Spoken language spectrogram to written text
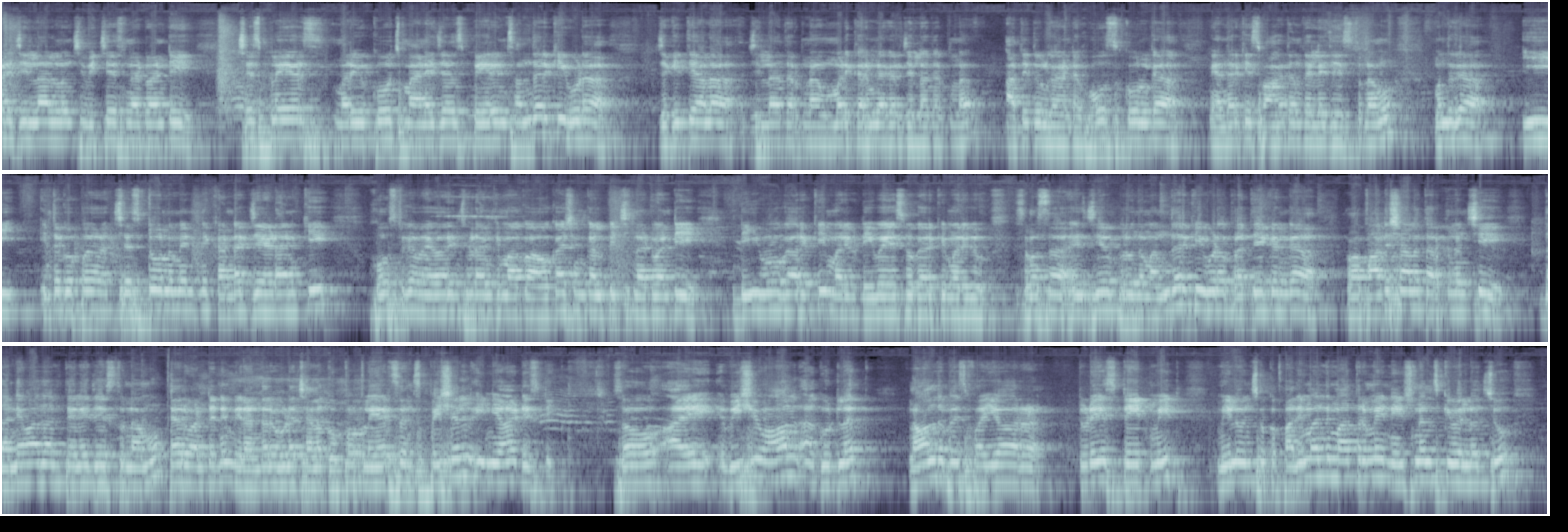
ఉమ్మడి జిల్లాల నుంచి విచ్చేసినటువంటి చెస్ ప్లేయర్స్ మరియు కోచ్ మేనేజర్స్ పేరెంట్స్ అందరికీ కూడా జగిత్యాల జిల్లా తరపున ఉమ్మడి కరీంనగర్ జిల్లా తరపున అతిథులుగా అంటే హోస్ట్ స్కూల్గా మీ అందరికీ స్వాగతం తెలియజేస్తున్నాము. ముందుగా ఈ ఇంత గొప్ప చెస్ టోర్నమెంట్ని కండక్ట్ చేయడానికి హోస్ట్గా వ్యవహరించడానికి మాకు అవకాశం కల్పించినటువంటి డిఓ గారికి మరియు డివైఎస్ఓ గారికి మరియు సంస్థ ఎస్జిఓ బృందం అందరికీ కూడా ప్రత్యేకంగా మా పాఠశాల తరపు నుంచి ధన్యవాదాలు తెలియజేస్తున్నాము. ఎవరు అంటేనే మీరందరూ కూడా చాలా గొప్ప players and special in your district so I wish you all a good luck all the best for your today state meet మీలోంచి ఒక పది మంది మాత్రమే నేషనల్స్కి వెళ్ళొచ్చు.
